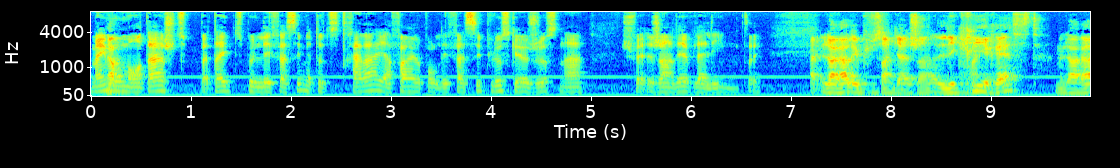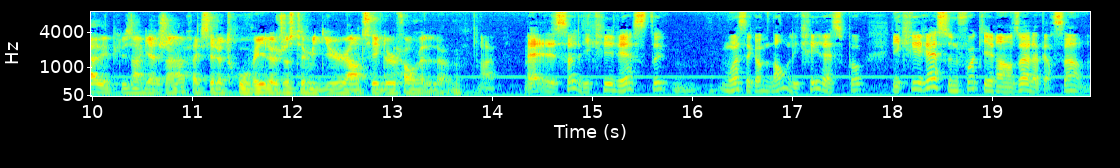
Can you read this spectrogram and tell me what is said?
Même Non. au montage, tu- peut-être tu peux l'effacer, mais tu as du travail à faire pour l'effacer plus que juste, non, je j'enlève la ligne. sais. L'oral est plus engageant. L'écrit reste, mais l'oral est plus engageant. Fait que c'est de trouver le juste milieu entre ces deux formules-là. Mais ça, l'écrit reste. Moi, c'est comme non, l'écrit reste pas. L'écrit reste une fois qu'il est rendu à la personne.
